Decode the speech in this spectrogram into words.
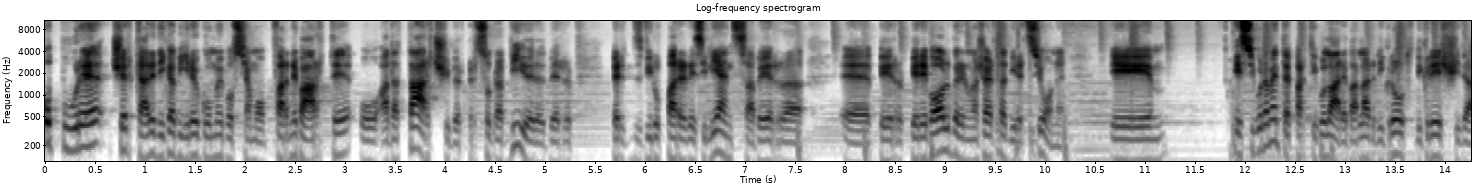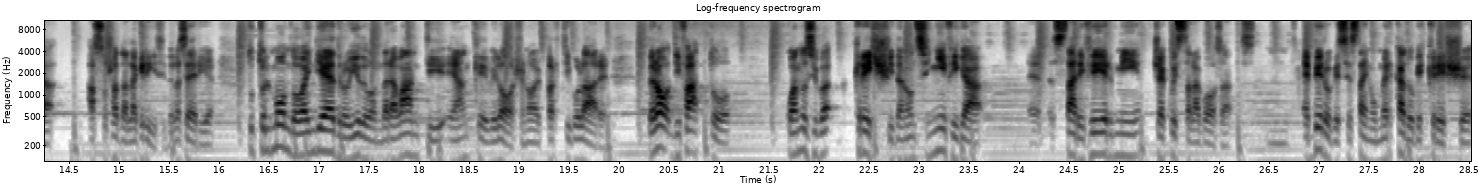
oppure cercare di capire come possiamo farne parte o adattarci per, per sopravvivere, per, per, sviluppare resilienza, per, eh, per, evolvere in una certa direzione. E, e, sicuramente è particolare parlare di growth, di crescita associata alla crisi, della serie. Tutto il mondo va indietro, io devo andare avanti e anche veloce, no? È particolare. Però di fatto quando si fa crescita non significa eh, stare fermi, cioè questa è la cosa. È vero che se stai in un mercato che cresce,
